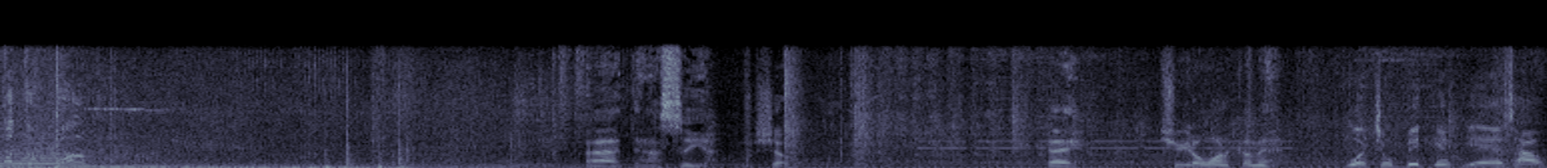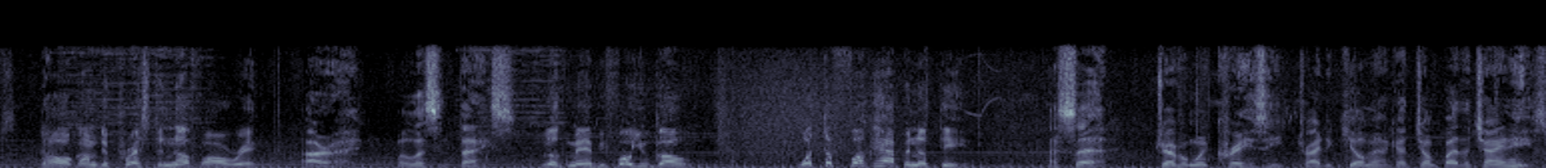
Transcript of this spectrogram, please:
What the fuck? All right, then, I'll see you. For sure. Hey, sure you don't want to come in? What, your big empty ass house? Dog, I'm depressed enough already. All right. Well, listen, thanks. Look, man, before you go, what the fuck happened up there? I said, Trevor went crazy, tried to kill me, I got jumped by the Chinese.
